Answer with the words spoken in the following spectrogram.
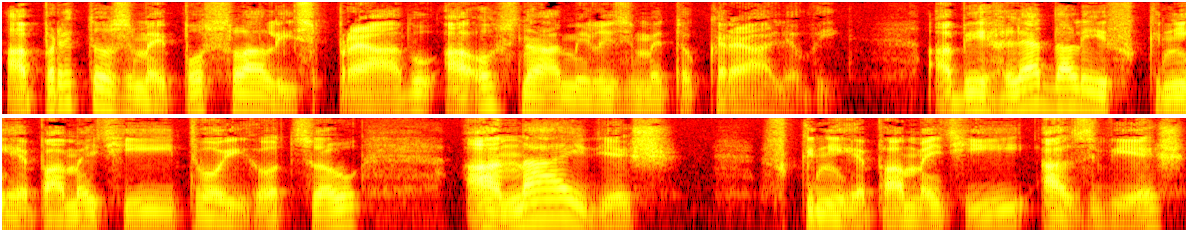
a preto sme poslali správu a oznámili sme to kráľovi, aby hľadali v knihe pamätí tvojich otcov a nájdeš v knihe pamätí a zvieš,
